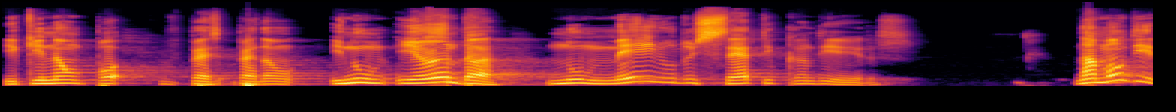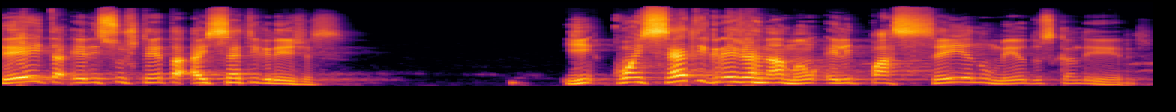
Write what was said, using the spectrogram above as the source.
e que não, perdão, e, não, e anda no meio dos sete candeeiros. Na mão direita, ele sustenta as sete igrejas. E com as sete igrejas na mão, ele passeia no meio dos candeeiros.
